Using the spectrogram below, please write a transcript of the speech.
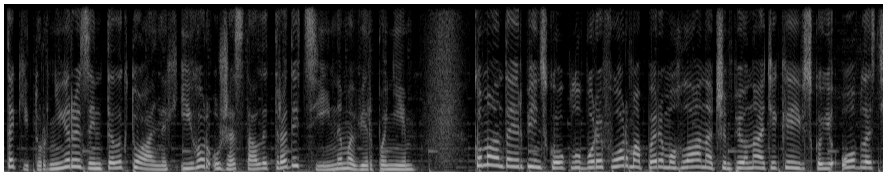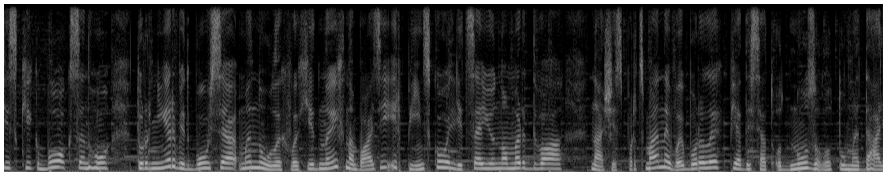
Такі турніри з інтелектуальних ігор уже стали традиційними в Ірпені. Команда ірпінського клубу Реформа перемогла на чемпіонаті Київської області з кікбоксингу. Турнір відбувся минулих вихідних на базі Ірпінського ліцею номер 2 Наші спортсмени вибороли 51 золоту медаль.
